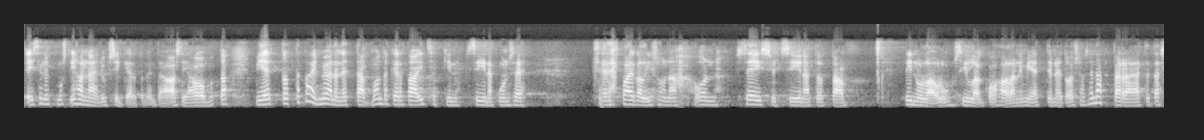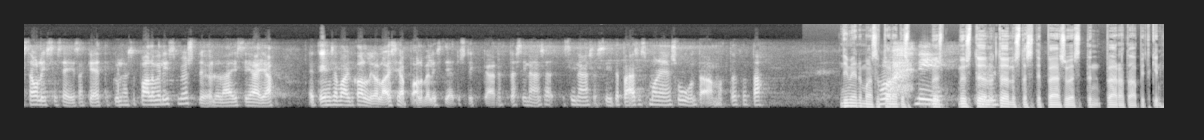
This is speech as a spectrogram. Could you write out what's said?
ei se nyt musta ihan näin yksinkertainen tämä asia ole, mutta miet, totta kai myönnän, että monta kertaa itsekin siinä, kun se, se paikallisuna on seissyt siinä tota, linnunlaulun sillan kohdalla, niin miettinyt, että olisihan se näppärää, että tässä olisi se seisake, että kyllähän se palvelisi myös töölöläisiä ja että eihän se vain kalliolaisia palvelisi tietystikään, että sinänsä, sinänsä siitä pääsisi moneen suuntaan, mutta tota, Nimenomaan se parantaisi oh, niin. myös, myös töölö, mm. töölöstä sitten pääsyä sitten päärataa pitkin,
